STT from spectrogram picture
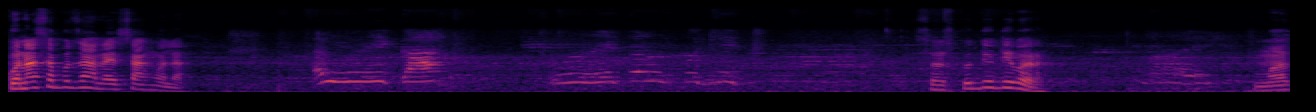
कोणासोबत जाणार आहे सांग मला. संस्कृत दीदीवर मग?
